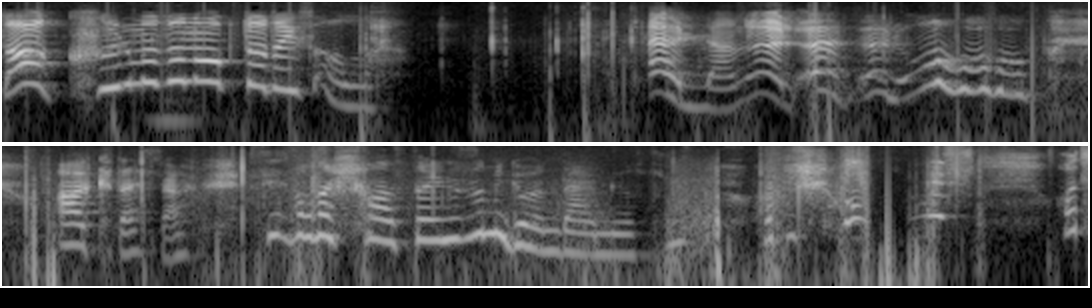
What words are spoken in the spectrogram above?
Daha kırmızı noktadayız Allah. Öl lan öl öl öl. Ohoho. Arkadaşlar siz bana şanslarınızı mı göndermiyorsunuz? Hadi şans. Hadi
